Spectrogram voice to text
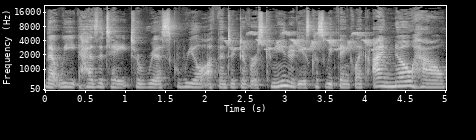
that we hesitate to risk real authentic diverse communities because we think like i know how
